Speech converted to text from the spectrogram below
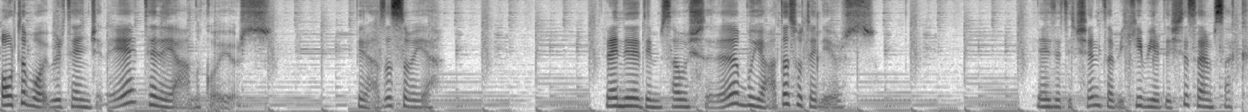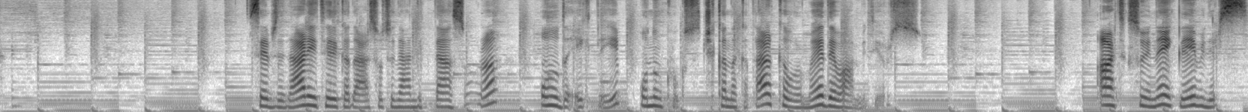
Orta boy bir tencereye tereyağını koyuyoruz. Biraz da sıvı yağ. Rendelediğimiz havuçları bu yağda soteliyoruz. Lezzet için tabii ki bir diş de sarımsak. Sebzeler yeteri kadar sotelendikten sonra onu da ekleyip onun kokusu çıkana kadar kavurmaya devam ediyoruz. Artık suyunu ekleyebiliriz.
